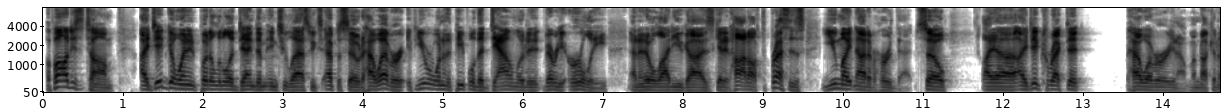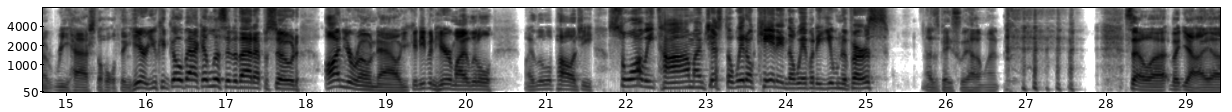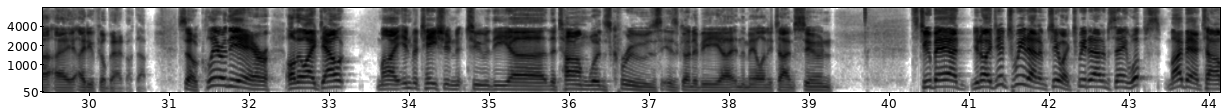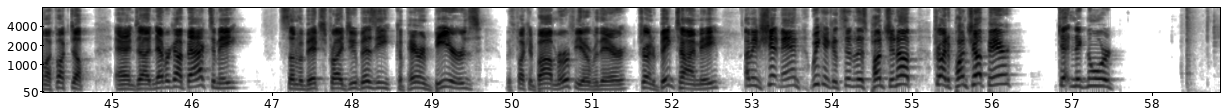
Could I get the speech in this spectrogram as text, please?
apologies to Tom. I did go in and put a little addendum into last week's episode. However, if you were one of the people that downloaded it very early, and I know a lot of you guys get it hot off the presses, you might not have heard that. So I uh, I did correct it. However, you know, I'm not going to rehash the whole thing here. You can go back and listen to that episode on your own now. You can even hear my little my little apology. Sorry, Tom. I'm just a little kid in the Liberty universe. That's basically how it went. so, uh, but yeah, I, uh, I I do feel bad about that. So clear in the air. Although I doubt my invitation to the uh, the Tom Woods cruise is going to be uh, in the mail anytime soon. It's too bad. You know, I did tweet at him too. I tweeted at him saying, "Whoops, my bad, Tom. I fucked up," and uh, never got back to me. Son of a bitch, probably too busy comparing beards with fucking Bob Murphy over there, trying to big time me. I mean, shit, man. We can consider this punching up. Trying to punch up here, getting ignored.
